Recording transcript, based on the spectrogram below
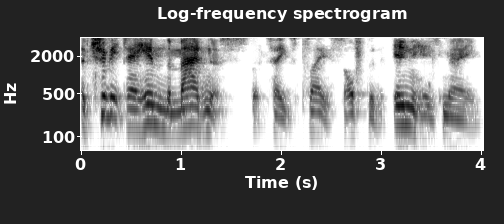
attribute to him the madness that takes place often in his name.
